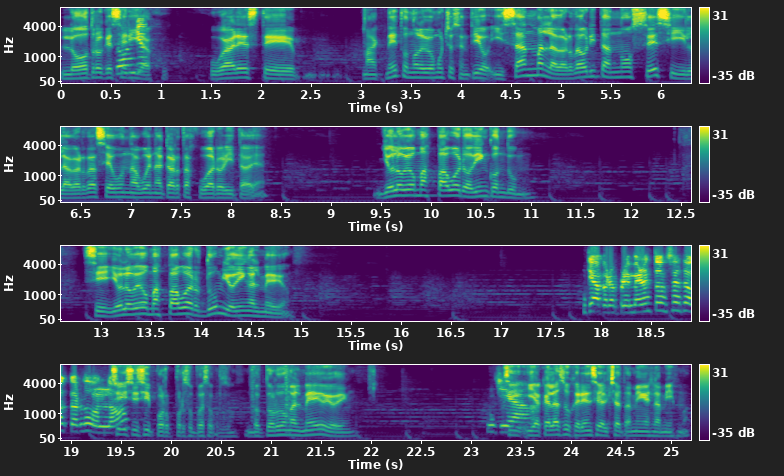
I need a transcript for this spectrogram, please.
Lo otro que sería jugar este... Magneto no le veo mucho sentido. Y Sandman, la verdad, ahorita no sé si la verdad sea una buena carta jugar ahorita, ¿eh? Yo lo veo más Power Odin con Doom. Sí, yo lo veo más Power Doom y Odin al medio. Ya, pero primero entonces Doctor Doom, ¿no? Sí, sí, sí, por, por supuesto, por supuesto. Doctor Doom al medio y Odin. Sí, y acá la sugerencia del chat también es la misma.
